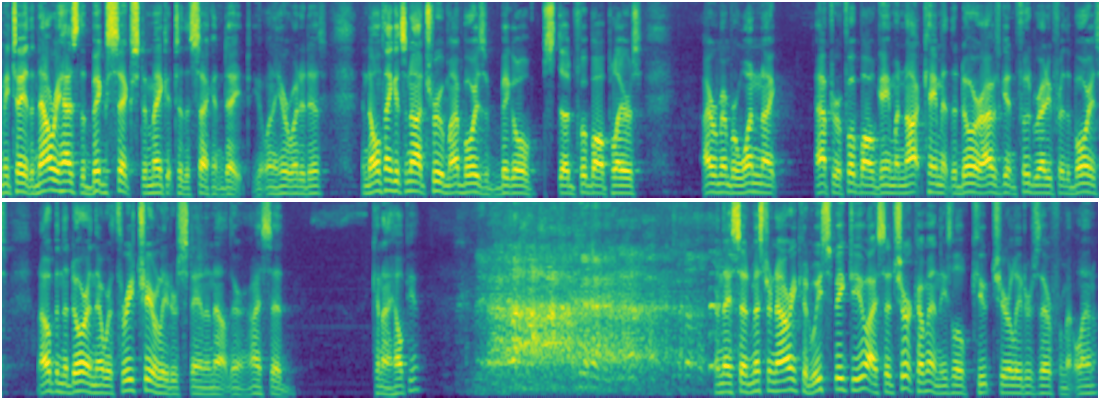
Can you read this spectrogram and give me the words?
Let me tell you, the Nowery has the big six to make it to the second date. You want to hear what it is? And don't think it's not true. My boys are big old stud football players. I remember one night after a football game, a knock came at the door. I was getting food ready for the boys. I opened the door and there were three cheerleaders standing out there. I said, Can I help you? and they said, Mr. Nowery, could we speak to you? I said, Sure, come in. These little cute cheerleaders there from Atlanta.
